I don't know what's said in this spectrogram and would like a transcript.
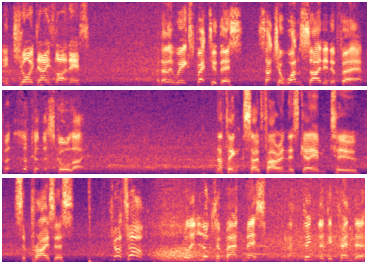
enjoy days like this. I don't think we expected this. Such a one-sided affair, but look at the scoreline. Nothing so far in this game to surprise us. Shot on! Well, it looked a bad miss, but I think the defender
